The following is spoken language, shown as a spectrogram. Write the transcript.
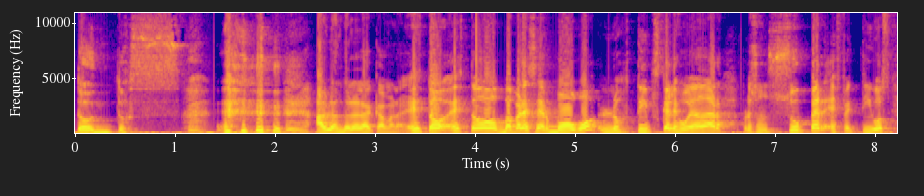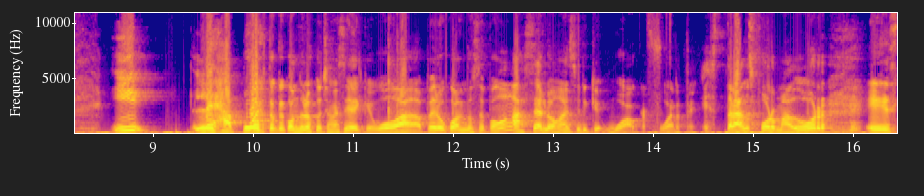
tontos. hablándole a la cámara. Esto, esto va a parecer bobo, los tips que les voy a dar, pero son súper efectivos y les apuesto que cuando lo escuchan así de que bobada, pero cuando se pongan a hacerlo van a decir que wow, qué fuerte. Es transformador, es,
